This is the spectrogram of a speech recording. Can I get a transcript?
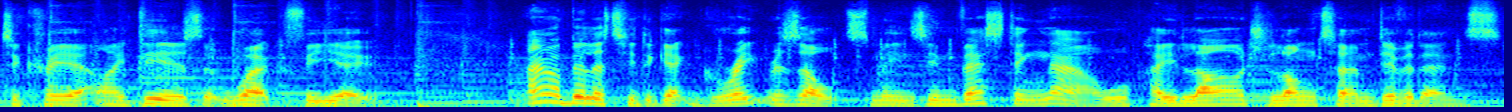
to create ideas that work for you. Our ability to get great results means investing now will pay large long-term dividends.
